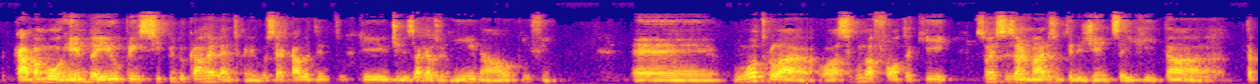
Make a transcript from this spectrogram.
acaba morrendo aí o princípio do carro elétrico, né? Você acaba tendo que utilizar gasolina, álcool, enfim. É, um outro lá, a segunda foto aqui, são esses armários inteligentes aí que tá, tá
